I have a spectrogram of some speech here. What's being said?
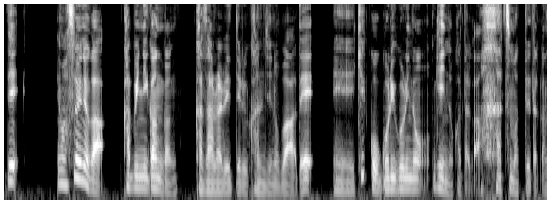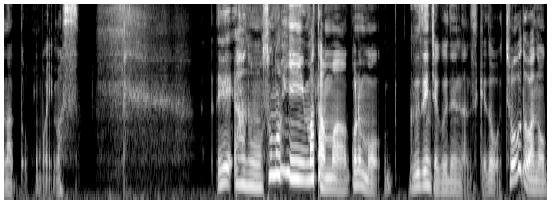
で、まあ、そういうのが壁にガンガン飾られてる感じのバーで、えー、結構ゴリゴリのゲイの方が 集まってたかなと思います。で、あの、その日、またまあ、これも偶然っちゃ偶然なんですけど、ちょうどあの、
